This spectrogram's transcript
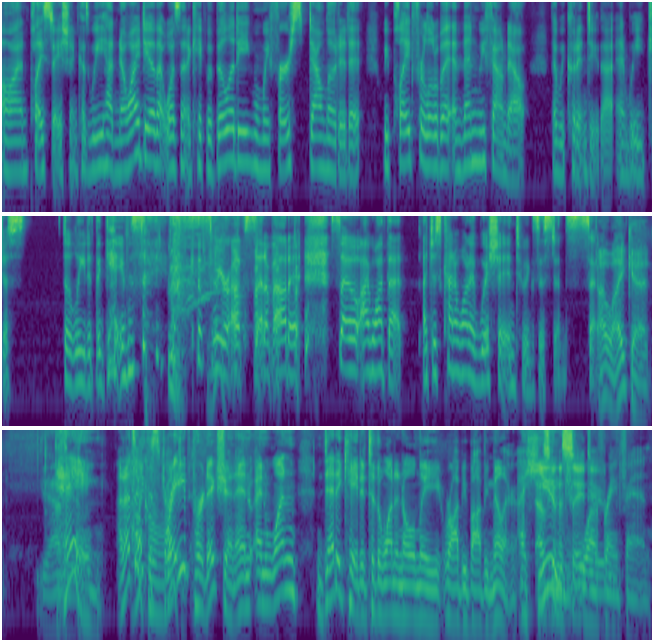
on PlayStation because we had no idea that wasn't a capability when we first downloaded it. We played for a little bit and then we found out that we couldn't do that and we just deleted the games because we were upset about it. So I want that. I just kind of want to wish it into existence. So I like it. Yeah. Dang. And that's I like a great prediction and and one dedicated to the one and only Robbie Bobby Miller, a huge say, dude. Warframe fan.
